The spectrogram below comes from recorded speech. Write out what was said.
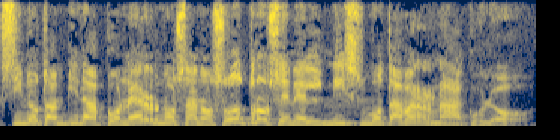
sino también a ponernos a nosotros en el mismo tabernáculo.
